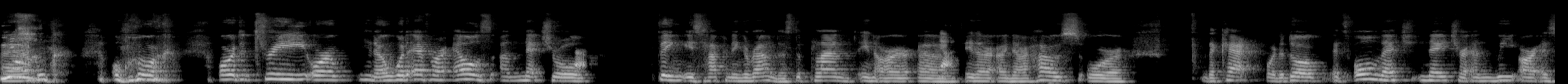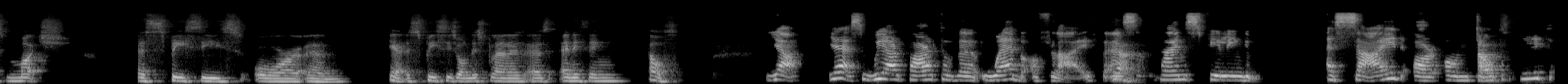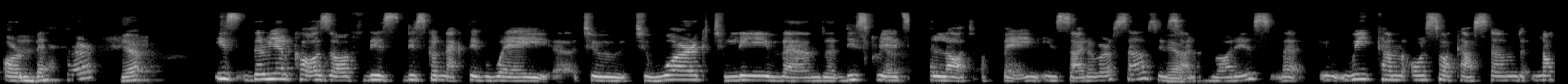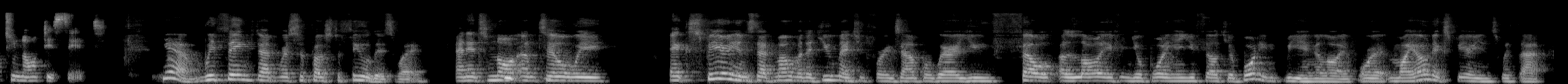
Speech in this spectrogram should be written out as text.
Yeah. Um, or, or the tree or, you know, whatever else unnatural yeah. thing is happening around us, the plant in our, um, yeah. in our, in our house or the cat or the dog, it's all nat nature and we are as much a species or um, yeah a species on this planet as anything else yeah yes we are part of a web of life and yeah. sometimes feeling aside or on top Out. of it or mm-hmm. better yeah is the real cause of this disconnected way uh, to to work to live and uh, this creates yeah. a lot of pain inside of ourselves inside yeah. our bodies but we come also accustomed not to notice it yeah, we think that we're supposed to feel this way. And it's not hmm. until we experience that moment that you mentioned, for example, where you felt alive in your body and you felt your body being alive, or my own experience with that.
